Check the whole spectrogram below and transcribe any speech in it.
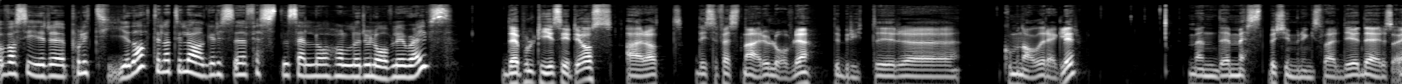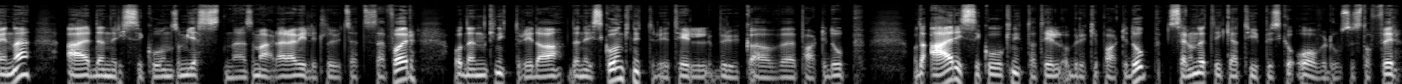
Og hva sier eh, politiet da til at de lager disse festene selv og holder ulovlige raves? Det politiet sier til oss, er at disse festene er ulovlige. De bryter eh, kommunale regler. Men det mest bekymringsverdige i deres øyne er den risikoen som gjestene som er der, er villige til å utsette seg for. Og den, de da, den risikoen knytter de til bruk av partydop. Og det er risiko knytta til å bruke partydop, selv om dette ikke er typiske overdosestoffer.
